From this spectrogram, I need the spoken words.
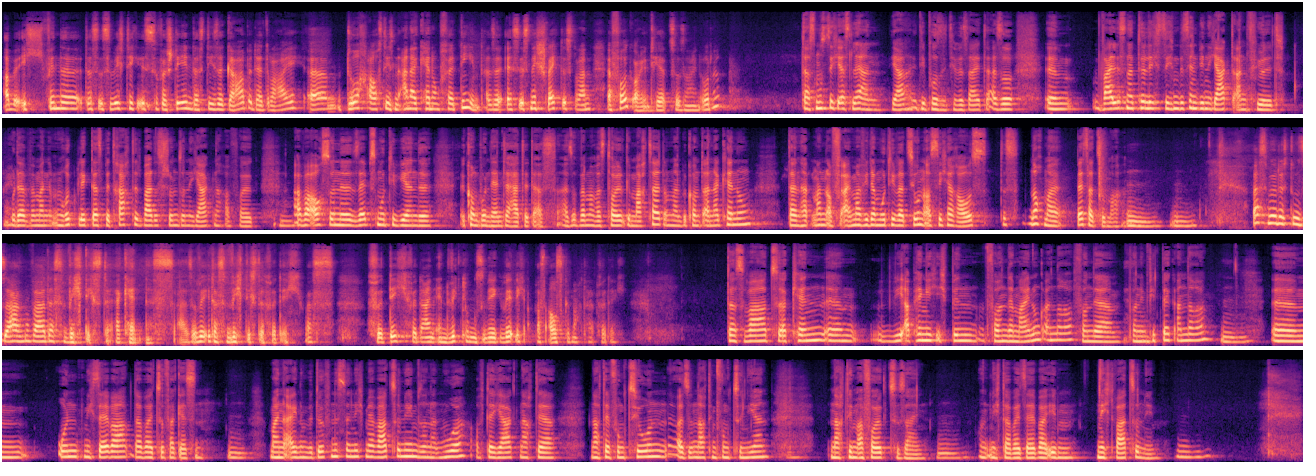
Aber ich finde, dass es wichtig ist zu verstehen, dass diese Gabe der drei ähm, durchaus diesen Anerkennung verdient. Also es ist nicht Schlechtes dran, erfolgorientiert zu sein, oder? Das musste ich erst lernen, ja, die positive Seite. Also ähm, weil es natürlich sich ein bisschen wie eine Jagd anfühlt. Oder wenn man im Rückblick das betrachtet, war das schon so eine Jagd nach Erfolg. Mhm. Aber auch so eine selbstmotivierende Komponente hatte das. Also wenn man was toll gemacht hat und man bekommt Anerkennung, dann hat man auf einmal wieder Motivation aus sich heraus, das nochmal besser zu machen. Mhm. Was würdest du sagen, war das wichtigste Erkenntnis? Also das Wichtigste für dich, was für dich, für deinen Entwicklungsweg wirklich was ausgemacht hat für dich? Das war zu erkennen, ähm, wie abhängig ich bin von der Meinung anderer, von der, von dem Feedback anderer mhm. Ähm, und mich selber dabei zu vergessen. Mhm. Meine eigenen Bedürfnisse nicht mehr wahrzunehmen, sondern nur auf der Jagd nach der nach der Funktion, also nach dem Funktionieren, mhm. nach dem Erfolg zu sein mhm. und mich dabei selber eben nicht wahrzunehmen. Mhm.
